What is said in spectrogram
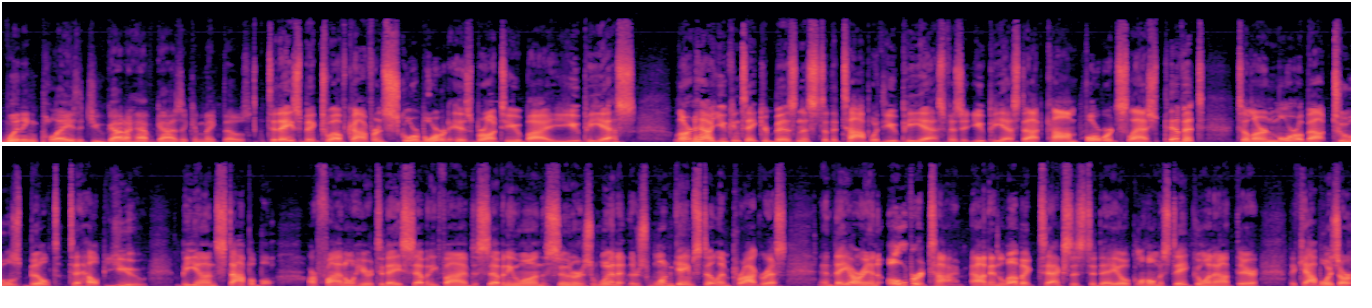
winning plays that you got to have guys that can make those. Today's Big 12 Conference scoreboard is brought to you by UPS. Learn how you can take your business to the top with UPS. Visit ups.com forward slash pivot to learn more about tools built to help you be unstoppable. Our final here today, 75 to 71. The Sooners win it. There's one game still in progress, and they are in overtime out in Lubbock, Texas today. Oklahoma State going out there. The Cowboys are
